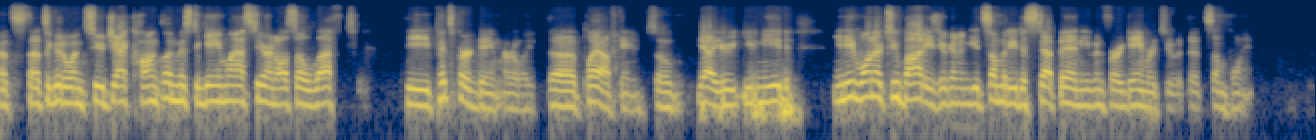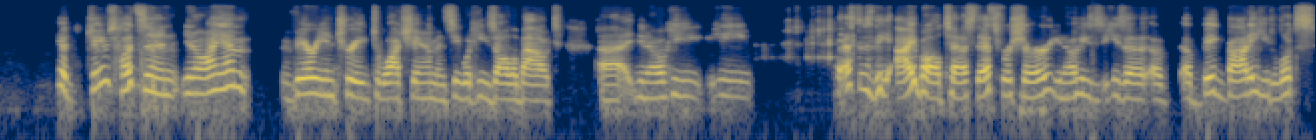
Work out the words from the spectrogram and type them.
That's that's a good one too. Jack Conklin missed a game last year and also left the Pittsburgh game early, the playoff game. So yeah, you you need you need one or two bodies. You're going to need somebody to step in even for a game or two at, at some point. Yeah, James Hudson, you know, I am very intrigued to watch him and see what he's all about. Uh, you know, he he passes the eyeball test, that's for sure. You know, he's he's a, a, a big body. He looks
